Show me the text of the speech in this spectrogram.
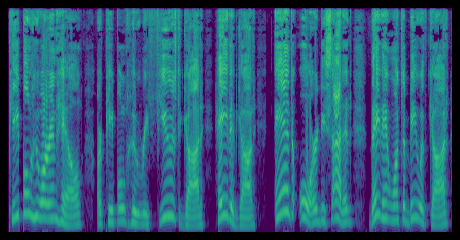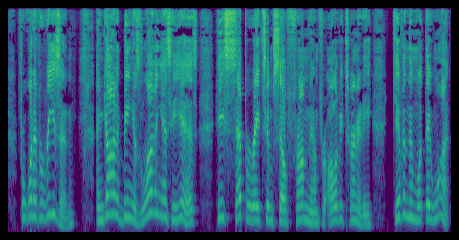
People who are in hell are people who refused God, hated God, and or decided they didn't want to be with God for whatever reason. And God, being as loving as he is, he separates himself from them for all of eternity, giving them what they want.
